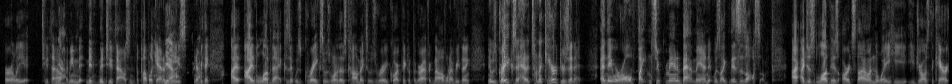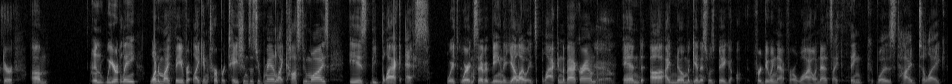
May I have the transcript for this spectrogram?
early 2000 Yeah. I mean mid mid, mid 2000s the public enemies Yeah. and Yeah. everything. I I love that cuz it was great cuz it was one of those comics it was really cool. I picked up the graphic novel and everything. And it was great cuz it had a ton of characters in it. And they were all fighting Superman and Batman. It was like this is awesome. I, I just love his art style and the way he he draws the character. Um and weirdly, one of my favorite like interpretations of Superman, like costume wise, is the black S, where, where instead of it being the yellow, it's black in the background. Yeah. And uh, I know McGuinness was big uh, for doing that for a while, and that's I think was tied to like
